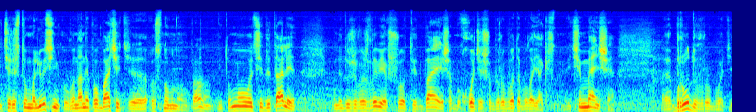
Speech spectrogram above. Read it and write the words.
І через ту малюсіньку вона не побачить е, основного, правда? І тому ці деталі вони дуже важливі, якщо ти дбаєш або хочеш, щоб робота була якісною. І чим менше бруду в роботі,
